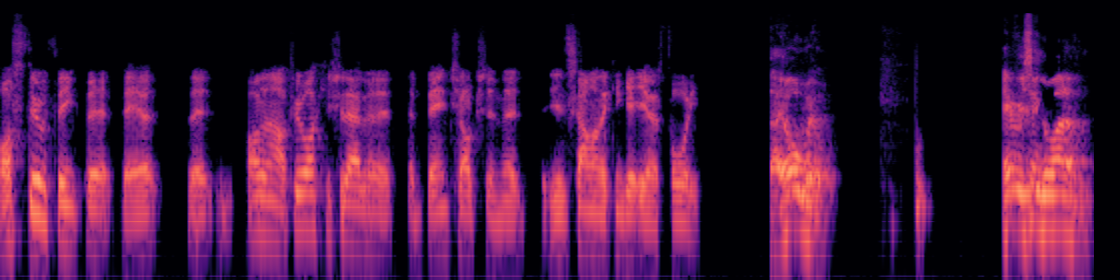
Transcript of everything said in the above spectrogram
I still think that they're that I don't know. I feel like you should have a, a bench option that is someone that can get you a forty. They all will. Every single one of them.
